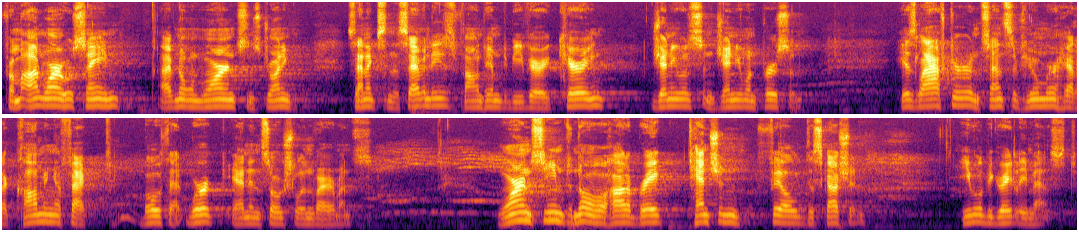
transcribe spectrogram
From Anwar Hussein, I've known Warren since joining Cenex in the 70s, found him to be a very caring, generous, and genuine person. His laughter and sense of humor had a calming effect both at work and in social environments. Warren seemed to know how to break tension filled discussion. He will be greatly missed.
